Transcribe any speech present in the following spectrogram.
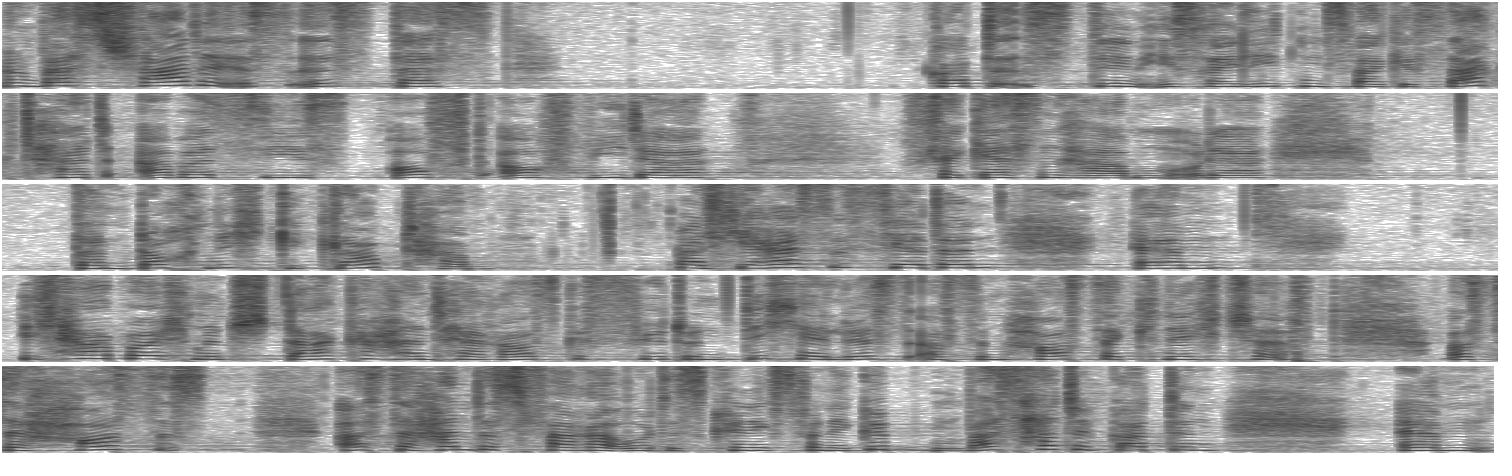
Und was schade ist, ist, dass Gott es den Israeliten zwar gesagt hat, aber sie es oft auch wieder vergessen haben oder dann doch nicht geglaubt haben. Weil hier heißt es ja dann, ähm, ich habe euch mit starker Hand herausgeführt und dich erlöst aus dem Haus der Knechtschaft, aus der, Haus des, aus der Hand des Pharao, des Königs von Ägypten. Was hatte Gott denn, ähm,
